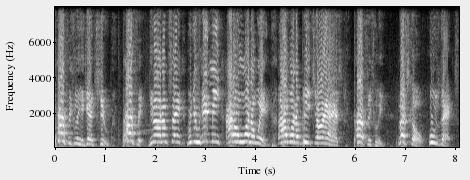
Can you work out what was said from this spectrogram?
Perfectly against you! Perfect! You know what I'm saying? When you hit me, I don't want to win! I want to beat your ass perfectly! Let's go! Who's next?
